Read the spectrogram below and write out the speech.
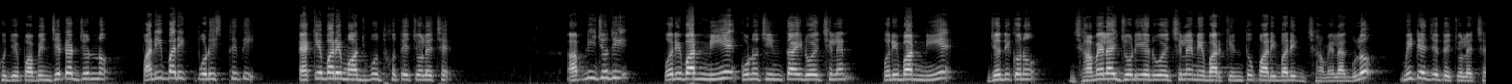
খুঁজে পাবেন, যেটার জন্য পারিবারিক পরিস্থিতি একেবারে মজবুত হতে চলেছে। আপনি যদি পরিবার নিয়ে কোনো চিন্তায় রয়েছিলেন, পরিবার নিয়ে যদি কোনো ঝামেলায় জড়িয়ে রয়েছিলেন, এবার কিন্তু পারিবারিক ঝামেলাগুলো মিটে যেতে চলেছে।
